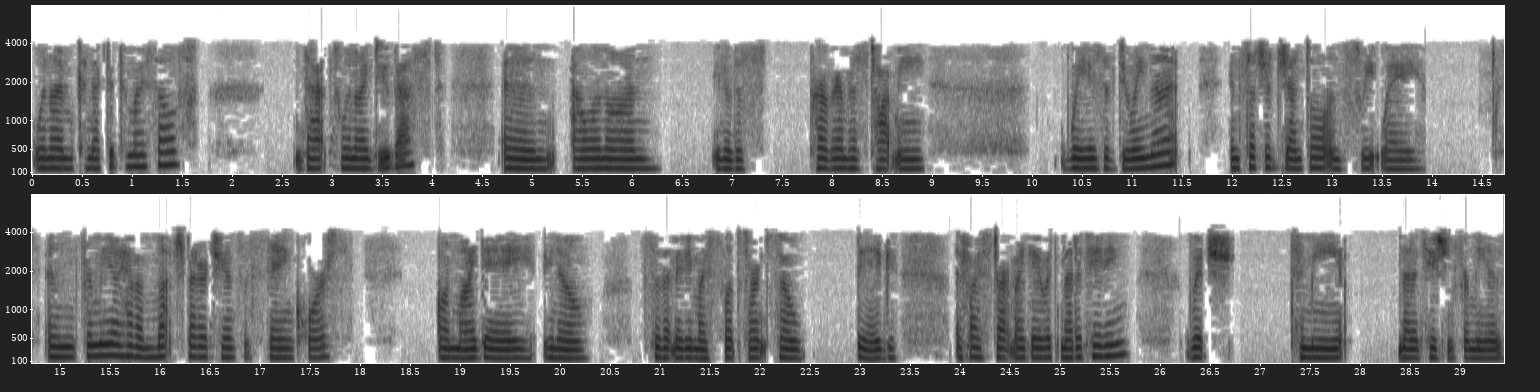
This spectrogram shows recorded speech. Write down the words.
when I'm connected to myself, that's when I do best. And Al Anon, you know, this program has taught me ways of doing that in such a gentle and sweet way. And for me, I have a much better chance of staying course on my day, you know, so that maybe my slips aren't so big. If I start my day with meditating, which to me, meditation for me is,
